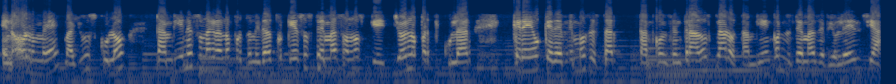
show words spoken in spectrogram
enorme, mayúsculo, también es una gran oportunidad porque esos temas son los que yo en lo particular creo que debemos estar tan concentrados, claro, también con los temas de violencia,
